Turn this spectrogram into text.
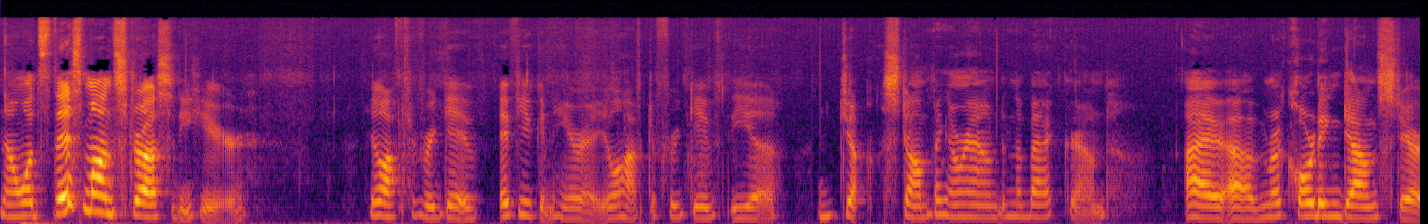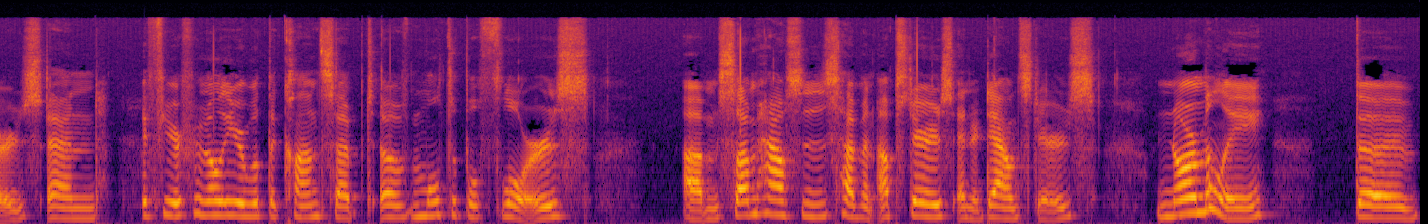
Now, what's this monstrosity here? You'll have to forgive, if you can hear it, you'll have to forgive the uh, stomping around in the background. I am recording downstairs, and if you're familiar with the concept of multiple floors, um, some houses have an upstairs and a downstairs. Normally, the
